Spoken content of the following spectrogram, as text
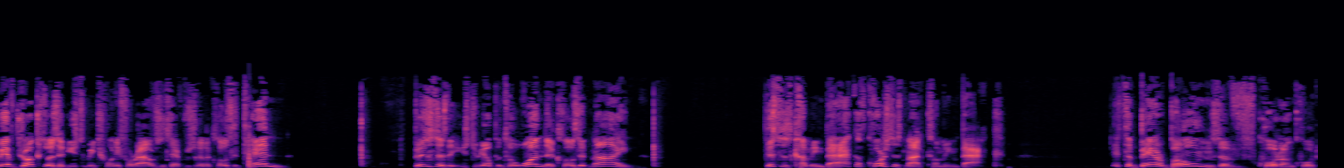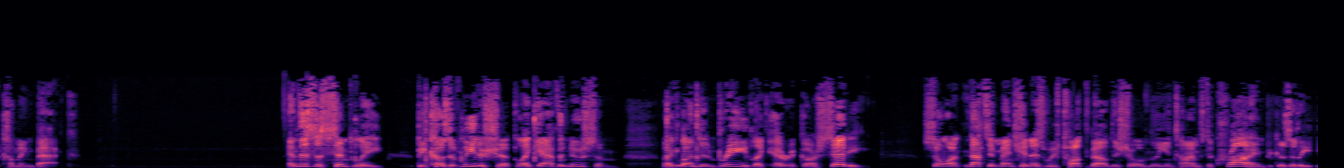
We have drugstores that used to be 24 hours in San Francisco that close at 10. Businesses that used to be open till 1, they close at 9. This is coming back? Of course it's not coming back. It's the bare bones of quote unquote coming back. And this is simply because of leadership like Gavin Newsom, like London Breed, like Eric Garcetti, so on. Not to mention, as we've talked about in the show a million times, the crime because of the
